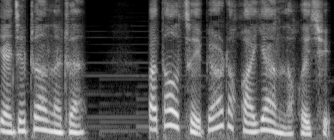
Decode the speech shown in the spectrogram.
眼睛转了转，把到嘴边的话咽了回去。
